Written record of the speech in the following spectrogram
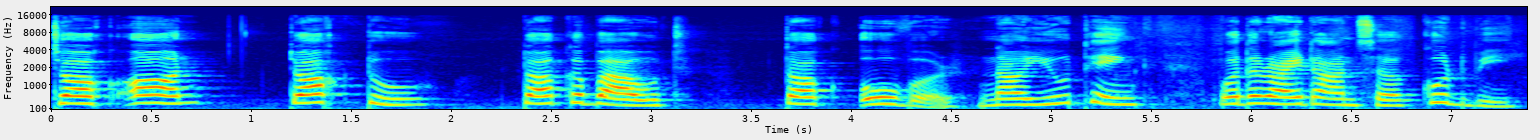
talk on, talk to, talk about, talk over. Now you think what the right answer could be.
